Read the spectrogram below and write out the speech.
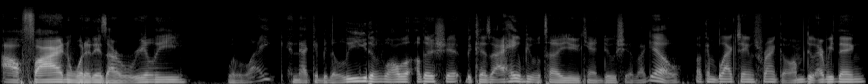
I'll find what it is I really would like, and that could be the lead of all the other shit. Because I hate when people tell you you can't do shit. Like, yo, fucking Black James Franco, I'm gonna do everything.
